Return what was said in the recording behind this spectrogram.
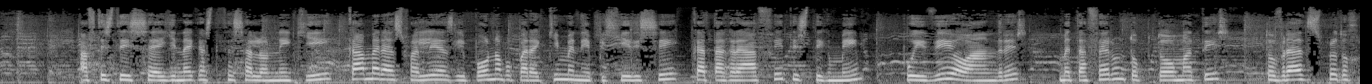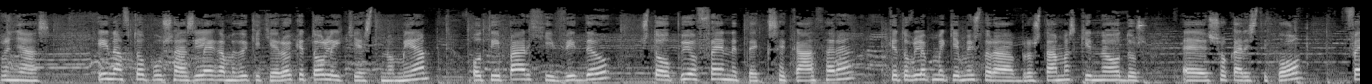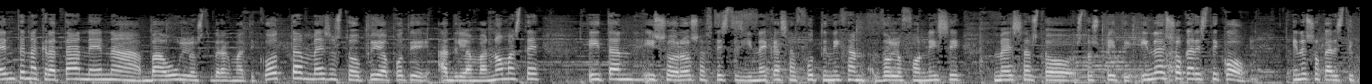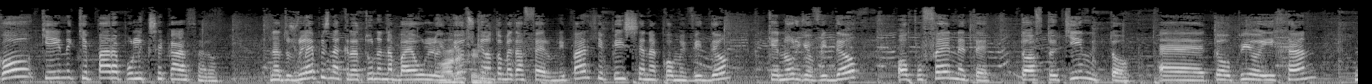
αυτής της ε, γυναίκας στη Θεσσαλονίκη. Κάμερα ασφαλείας λοιπόν από παρακείμενη επιχείρηση καταγράφει τη στιγμή που οι δύο άνδρες μεταφέρουν το πτώμα της το βράδυ της πρωτοχρονιάς. Είναι αυτό που σας λέγαμε εδώ και καιρό και το έλεγε και η αστυνομία ότι υπάρχει βίντεο στο οποίο φαίνεται ξεκάθαρα και το βλέπουμε και εμείς τώρα μπροστά μας και είναι όντως ε, σοκαριστικό φαίνεται να κρατάνε ένα μπαούλο στην πραγματικότητα μέσα στο οποίο από ό,τι αντιλαμβανόμαστε ήταν η σωρός αυτής της γυναίκας αφού την είχαν δολοφονήσει μέσα στο, στο σπίτι. Είναι σοκαριστικό. Είναι σοκαριστικό και είναι και πάρα πολύ ξεκάθαρο. Να τους βλέπεις να κρατούν ένα μπαούλο οι Ωραία, δυο τους και φίλε. να το μεταφέρουν. Υπάρχει επίσης ένα ακόμη βίντεο, καινούριο βίντεο, όπου φαίνεται το αυτοκίνητο ε, το οποίο είχαν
